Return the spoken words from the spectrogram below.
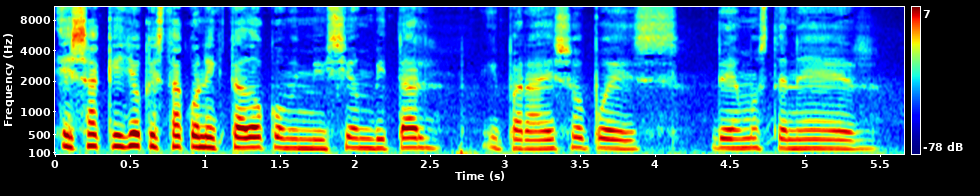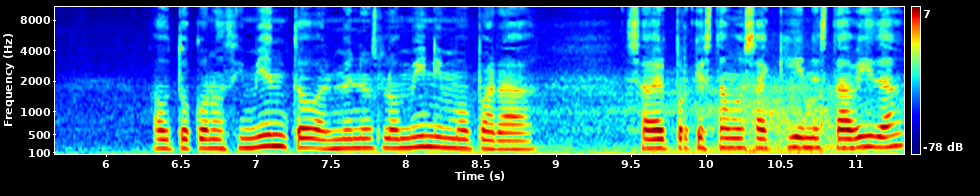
es aquello que está conectado con mi misión vital y para eso pues debemos tener autoconocimiento, al menos lo mínimo para saber por qué estamos aquí en esta vida,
